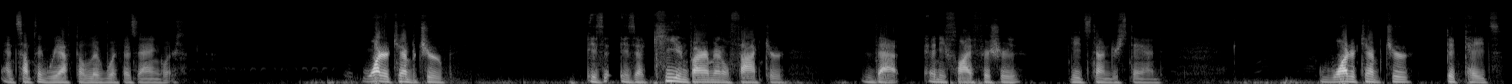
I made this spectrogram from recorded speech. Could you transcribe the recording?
and something we have to live with as anglers. Water temperature is, is a key environmental factor that any fly fisher needs to understand. Water temperature dictates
